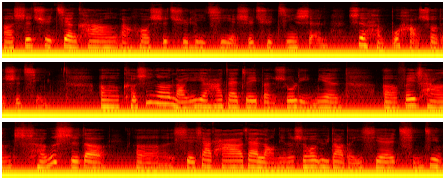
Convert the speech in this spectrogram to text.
啊、失去健康，然后失去力气，也失去精神，是很不好受的事情。嗯、可是呢，老爷爷他在这一本书里面，呃非常诚实的呃写下他在老年的时候遇到的一些情境，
